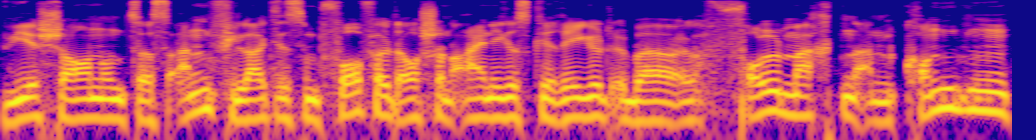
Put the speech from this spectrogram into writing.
Wir schauen uns das an. Vielleicht ist im Vorfeld auch schon einiges geregelt über Vollmachten an Konten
